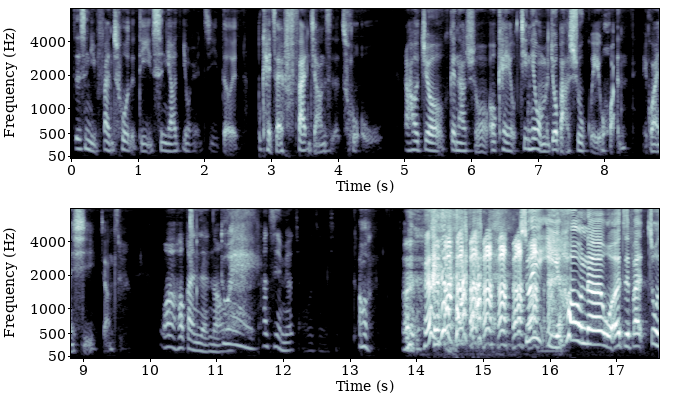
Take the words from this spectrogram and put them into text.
这是你犯错的第一次，你要永远记得，不可以再犯这样子的错误。然后就跟他说，OK，今天我们就把书归还，没关系，这样子。哇，好感人哦！对，他之前没有讲过这件事。哦。所以以后呢，我儿子发做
